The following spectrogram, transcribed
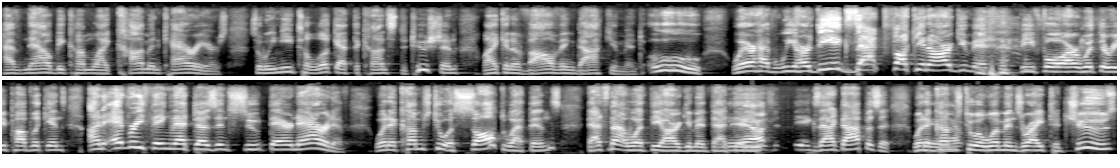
have now become like common carriers. So we need to look at the Constitution like an evolving document. Ooh, where have we heard the exact fucking argument before with the Republicans on everything that doesn't suit their narrative? When it comes to assault weapons, that's not what the argument that they yeah. use. It's the exact opposite. When yeah. it comes to a woman's right to choose,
